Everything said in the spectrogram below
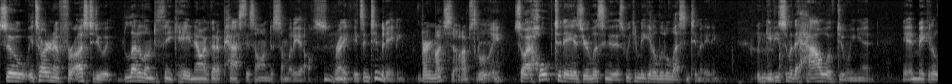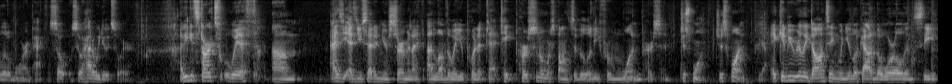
So it's hard enough for us to do it, let alone to think, hey, now I've got to pass this on to somebody else, Mm-hmm. right? It's intimidating. Very much so, absolutely. So I hope today, as you're listening to this, we can make it a little less intimidating. We can give you some of the how of doing it and make it a little more impactful. So, so how do we do it, Sawyer? I think it starts with, um, as, you, as you said in your sermon, I, I love the way you put it, to take personal responsibility for one person. Just one. Just one. Yeah. It can be really daunting when you look out in the world and see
